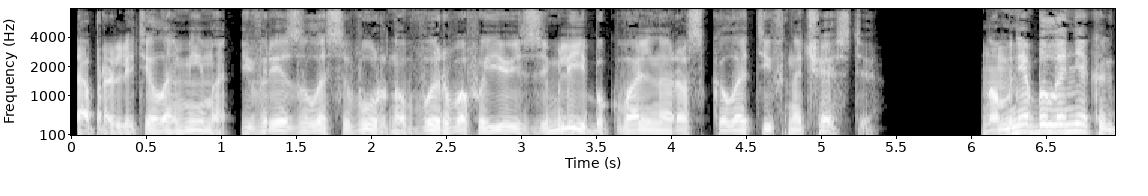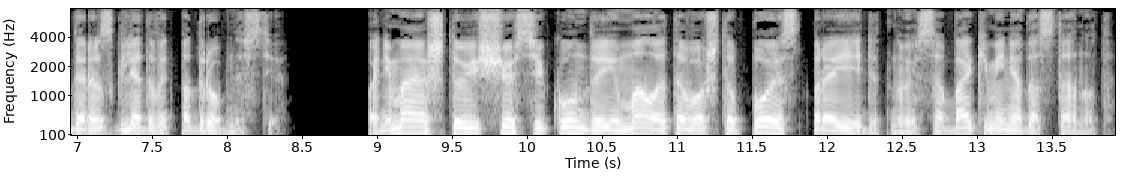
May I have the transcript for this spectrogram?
Та пролетела мимо и врезалась в урну, вырвав ее из земли и буквально расколотив на части. Но мне было некогда разглядывать подробности. Понимая, что еще секунда и мало того, что поезд проедет, но и собаки меня достанут,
